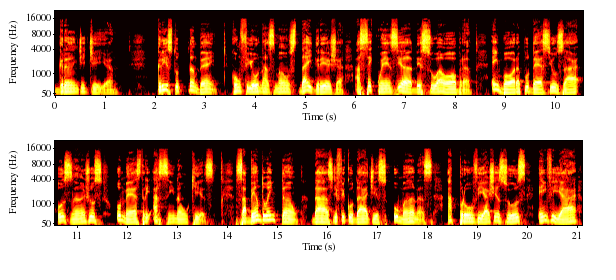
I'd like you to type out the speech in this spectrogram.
grande dia. Cristo também confiou nas mãos da Igreja a sequência de sua obra. Embora pudesse usar os anjos, o Mestre assim não o quis. Sabendo então das dificuldades humanas, aprouve a Jesus enviar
